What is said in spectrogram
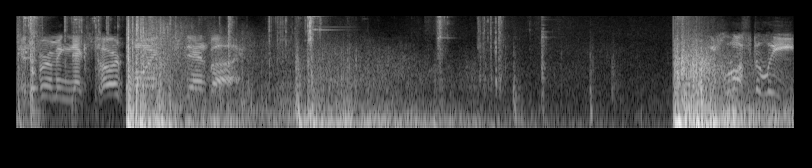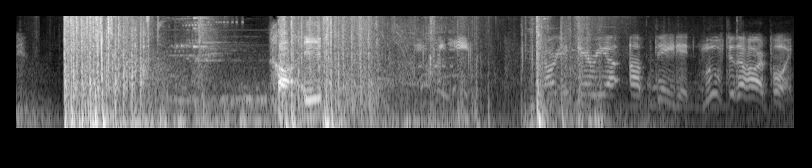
Confirming next hard point. Stand by. We've lost the lead. Oh, il... Moving here. Target area updated. Move to the hard point.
